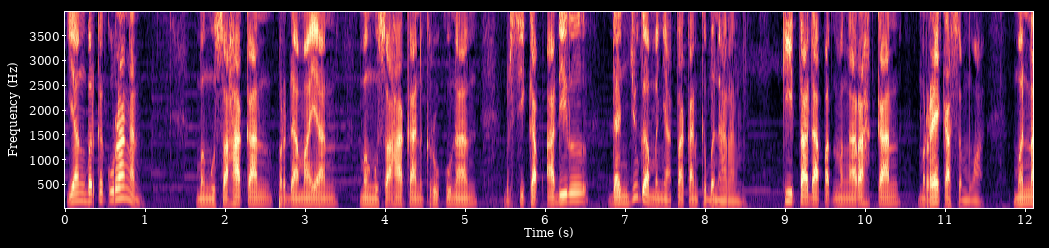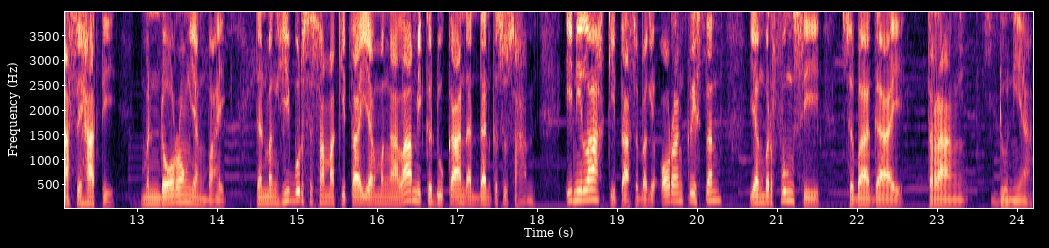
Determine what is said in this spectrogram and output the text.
yang berkekurangan, mengusahakan perdamaian, mengusahakan kerukunan, bersikap adil, dan juga menyatakan kebenaran. Kita dapat mengarahkan mereka semua, menasehati, mendorong yang baik, dan menghibur sesama kita yang mengalami kedukaan dan, dan kesusahan. Inilah kita sebagai orang Kristen yang berfungsi sebagai terang dunia.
